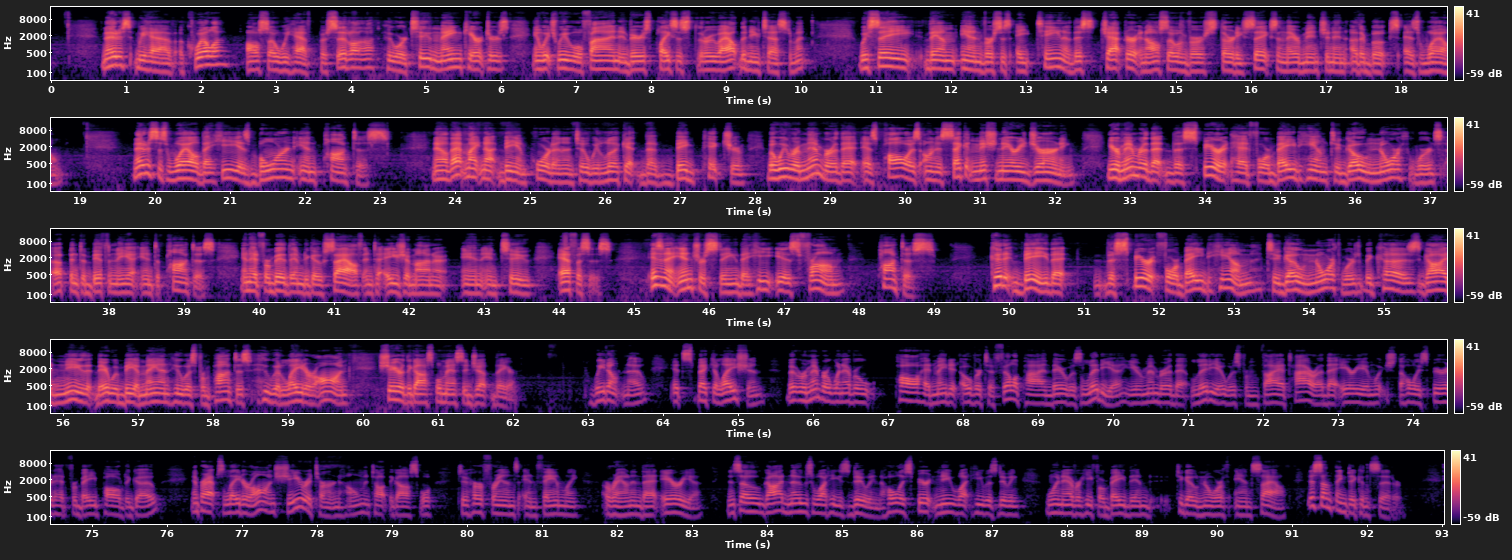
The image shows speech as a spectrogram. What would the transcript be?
Notice we have Aquila, also we have Priscilla, who are two main characters in which we will find in various places throughout the New Testament. We see them in verses 18 of this chapter and also in verse 36, and they're mentioned in other books as well. Notice as well that he is born in Pontus. Now, that might not be important until we look at the big picture, but we remember that as Paul is on his second missionary journey, you remember that the Spirit had forbade him to go northwards up into Bithynia into Pontus, and had forbid them to go south into Asia Minor and into Ephesus. Isn't it interesting that he is from Pontus? Could it be that the Spirit forbade him to go northwards because God knew that there would be a man who was from Pontus who would later on share the gospel message up there? We don't know. It's speculation. But remember, whenever Paul had made it over to Philippi and there was Lydia, you remember that Lydia was from Thyatira, that area in which the Holy Spirit had forbade Paul to go. And perhaps later on, she returned home and taught the gospel to her friends and family around in that area. And so God knows what He's doing. The Holy Spirit knew what He was doing whenever He forbade them to go north and south. Just something to consider.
